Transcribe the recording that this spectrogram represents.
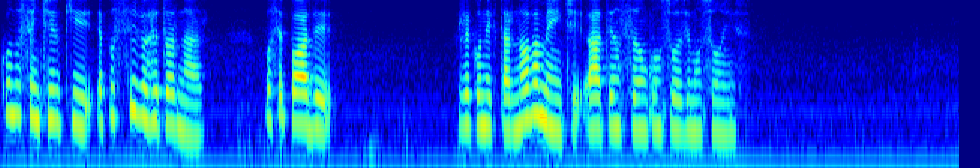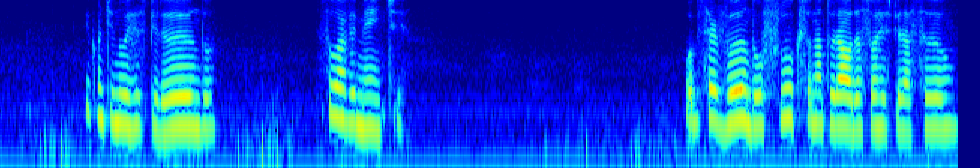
Quando sentir que é possível retornar, você pode reconectar novamente a atenção com suas emoções. E continue respirando suavemente. Observando o fluxo natural da sua respiração.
